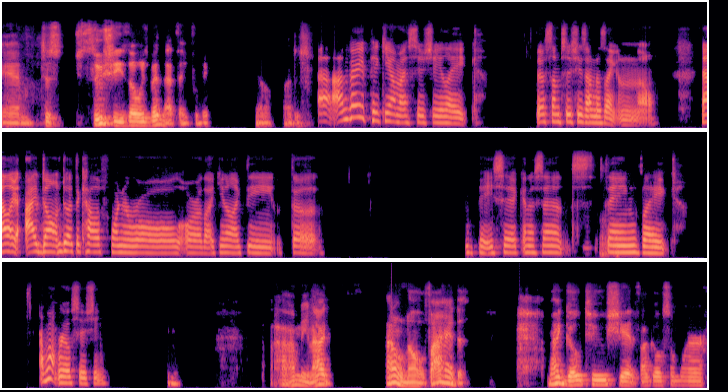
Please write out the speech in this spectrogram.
And just sushi's always been that thing for me. You know, I just Uh, I'm very picky on my sushi. Like, there's some sushis I'm just like, "Mm, no. Now, like, I don't do like the California roll or like, you know, like the the basic in a sense things. Like, I want real sushi. I mean, I I don't know. If I had to my go-to shit, if I go somewhere,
